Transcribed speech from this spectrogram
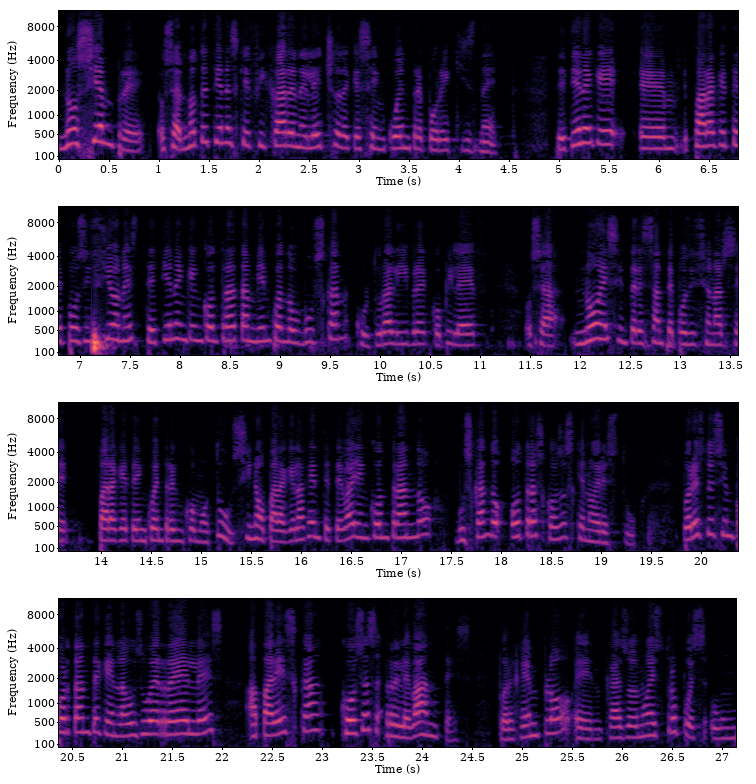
no siempre, o sea, no te tienes que fijar en el hecho de que se encuentre por XNet. Se tiene que, eh, para que te posiciones, te tienen que encontrar también cuando buscan cultura libre, copyleft. O sea, no es interesante posicionarse para que te encuentren como tú, sino para que la gente te vaya encontrando buscando otras cosas que no eres tú. Por esto es importante que en las URLs aparezcan cosas relevantes. Por ejemplo, en caso nuestro, pues un,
